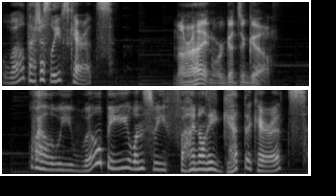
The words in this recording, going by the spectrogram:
well, that just leaves carrots. Alright, we're good to go. Well, we will be once we finally get the carrots.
